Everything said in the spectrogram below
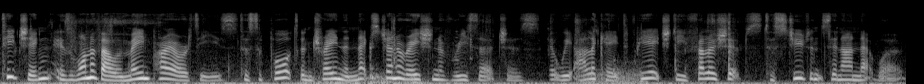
Teaching is one of our main priorities to support and train the next generation of researchers. We allocate PhD fellowships to students in our network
